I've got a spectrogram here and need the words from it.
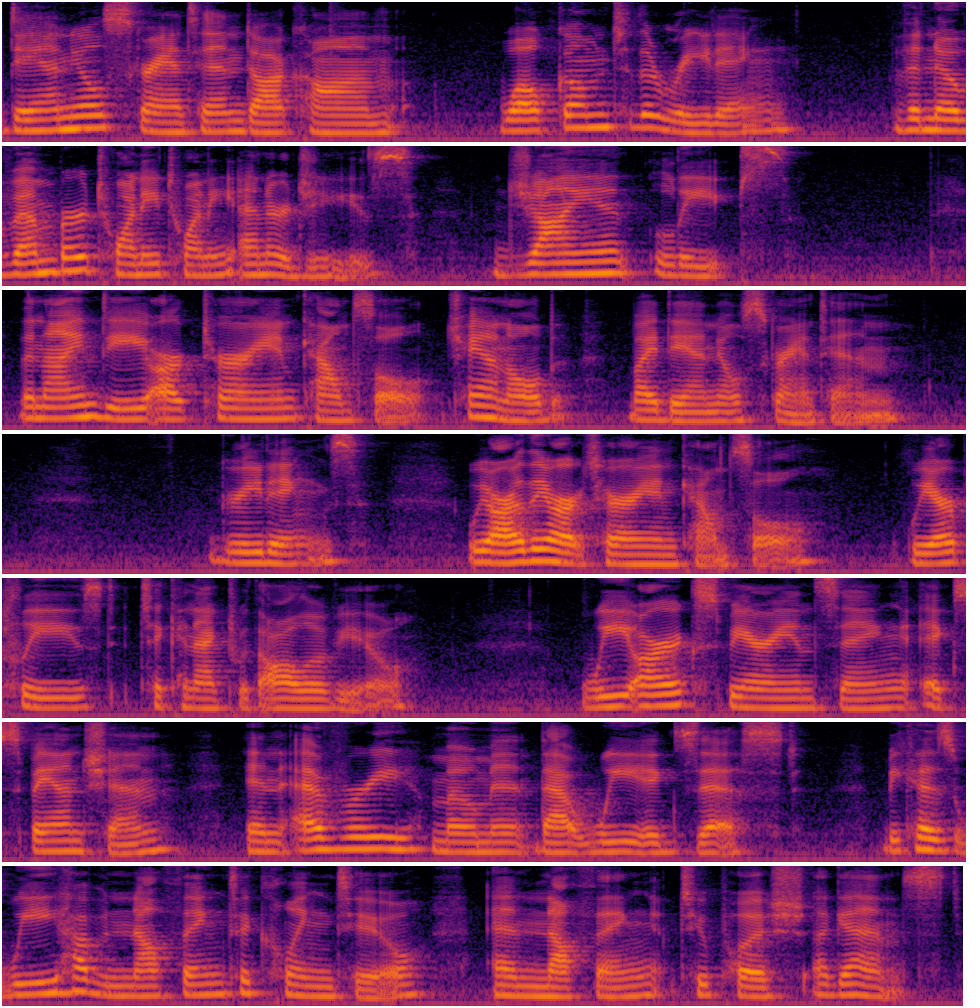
DanielScranton.com. Welcome to the reading The November 2020 Energies Giant Leaps. The 9D Arcturian Council, channeled by Daniel Scranton. Greetings. We are the Arcturian Council. We are pleased to connect with all of you. We are experiencing expansion in every moment that we exist because we have nothing to cling to and nothing to push against.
